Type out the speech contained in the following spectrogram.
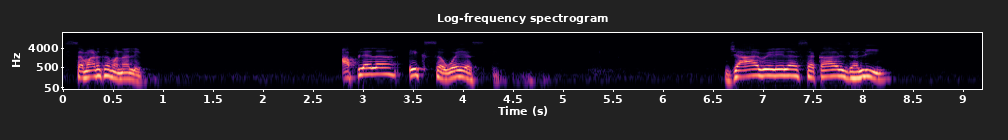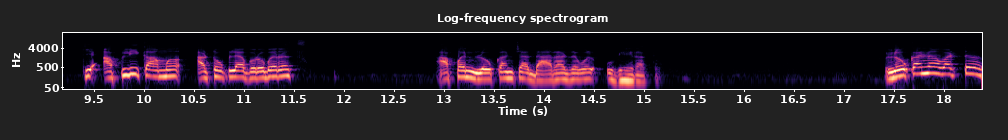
समर्थ म्हणाले आपल्याला एक सवय असते. ज्या वेळेला सकाळ झाली की आपली कामं आटोपल्याबरोबरच आपण लोकांच्या दाराजवळ उभे राहतो. लोकांना वाटतं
